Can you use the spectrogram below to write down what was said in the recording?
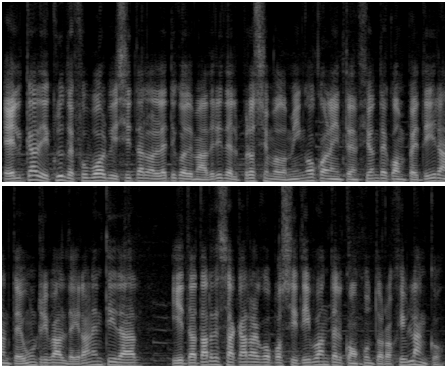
El Cádiz Club de Fútbol visita al Atlético de Madrid el próximo domingo con la intención de competir ante un rival de gran entidad y tratar de sacar algo positivo ante el conjunto rojiblanco.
